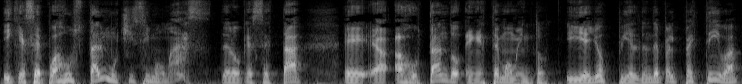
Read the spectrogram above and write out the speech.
y que se puede ajustar muchísimo más de lo que se está eh, ajustando en este momento. Y ellos pierden de perspectiva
